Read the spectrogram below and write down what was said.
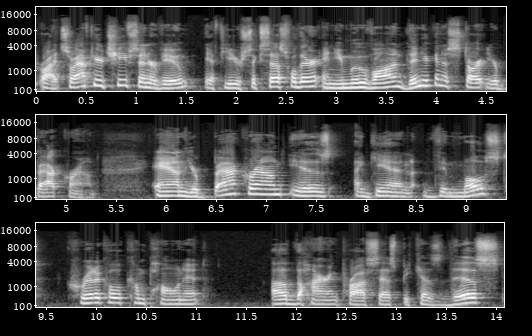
Right, so after your Chiefs interview, if you're successful there and you move on, then you're going to start your background. And your background is, again, the most critical component of the hiring process because this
